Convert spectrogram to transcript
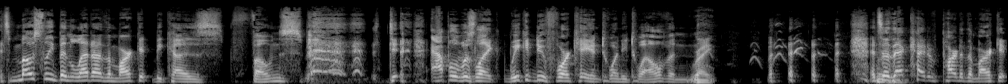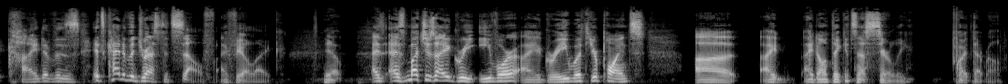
It's mostly been let out of the market because phones, Apple was like, we could do 4K in 2012 and. Right. and so that kind of part of the market kind of is, it's kind of addressed itself, I feel like. Yep. As, as much as I agree, Ivor, I agree with your points. Uh, I, I don't think it's necessarily quite that relevant.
